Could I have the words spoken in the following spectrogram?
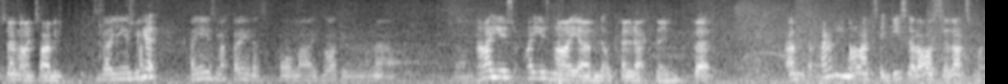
So might I. Because Because I use we my, get. I use my phone as for my vlogging when I'm out. So I use I use my um, little Kodak thing, but um, apparently you're not allowed to take DSLRs, so that's my.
